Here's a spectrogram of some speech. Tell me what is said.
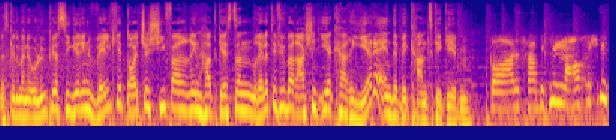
es geht um eine Olympiasiegerin. Welche deutsche Skifahrerin hat gestern relativ überraschend ihr Karriereende bekannt gegeben? Boah, das habe ich in Nachrichten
